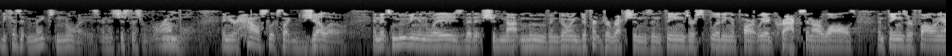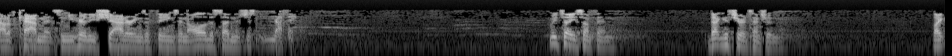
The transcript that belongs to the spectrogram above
because it makes noise and it's just this rumble, and your house looks like jello, and it's moving in ways that it should not move and going different directions, and things are splitting apart. We had cracks in our walls, and things are falling out of cabinets, and you hear these shatterings of things, and all of a sudden it's just nothing. Let me tell you something that gets your attention. Like,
